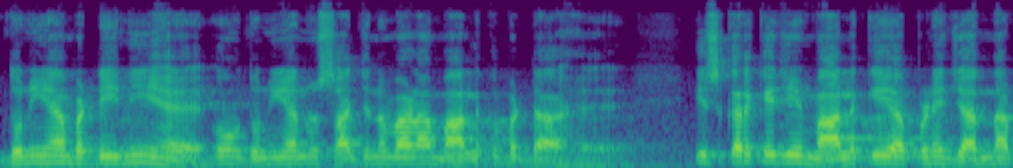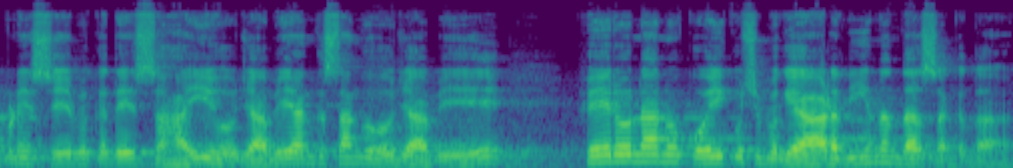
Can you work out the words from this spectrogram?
ਦੁਨੀਆ ਵੱਡੀ ਨਹੀਂ ਹੈ, ਉਹ ਦੁਨੀਆ ਨੂੰ ਸਾਜਣ ਵਾਲਾ ਮਾਲਕ ਵੱਡਾ ਹੈ। ਇਸ ਕਰਕੇ ਜੇ ਮਾਲਕ ਹੀ ਆਪਣੇ ਜਨ, ਆਪਣੇ ਸੇਵਕ ਦੇ ਸਹਾਈ ਹੋ ਜਾਵੇ, ਅੰਗ ਸੰਗ ਹੋ ਜਾਵੇ, ਫਿਰ ਉਹਨਾਂ ਨੂੰ ਕੋਈ ਕੁਝ ਵਿਗਿਆੜ ਨਹੀਂ ਉਹਨਾਂ ਦਾ ਸਕਦਾ।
